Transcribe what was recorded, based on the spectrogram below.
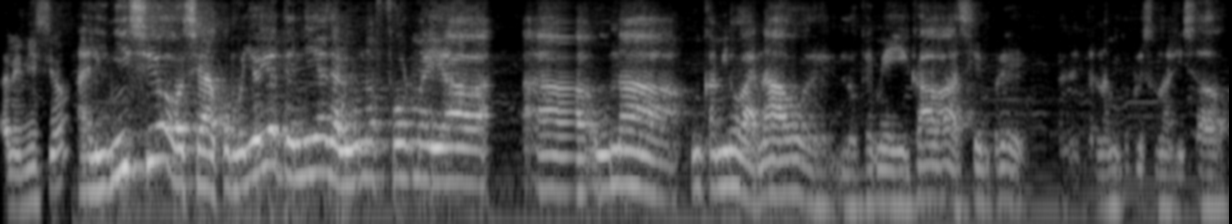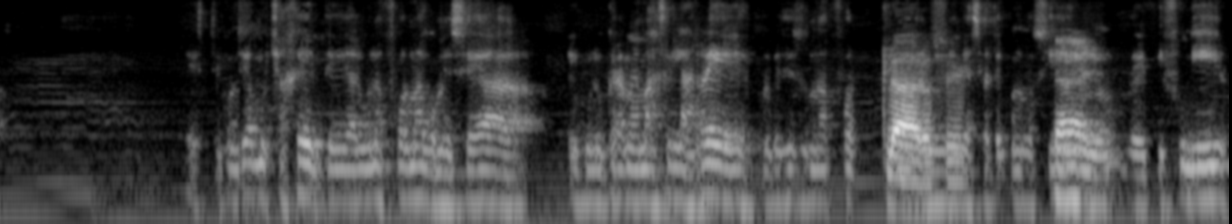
al inicio. Al inicio, o sea, como yo ya tenía de alguna forma ya a una, un camino ganado de lo que me dedicaba siempre al entrenamiento personalizado, este, conocía mucha gente, de alguna forma comencé a involucrarme más en las redes, porque esa es una forma Claro, también sí. de hacerte conocido, Claro. de difundir,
